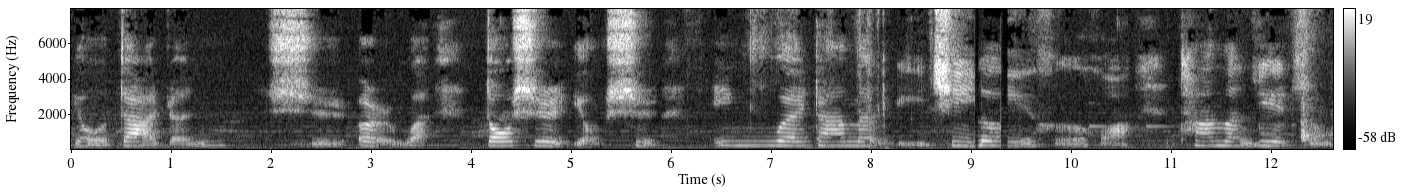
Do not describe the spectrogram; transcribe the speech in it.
犹大人十二万，都是勇士，因为他们离弃了耶和华他们列祖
